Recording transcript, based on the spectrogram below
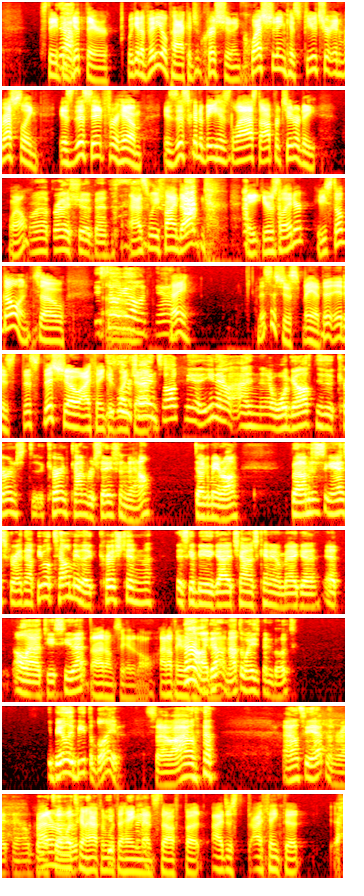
Steve, Yeah. to get there, we get a video package of Christian and questioning his future in wrestling. Is this it for him? Is this going to be his last opportunity? Well, Well, it probably should have been. as we find out, eight years later, he's still going. So, He's still Um, going. Yeah. hey, this is just man. th- It is this this show. I think is like are trying that. to talk me, you know, and we'll go off to the current current conversation now. Don't get me wrong, but I'm just going to ask right now. People tell me that Christian is going to be the guy to challenge Kenny Omega at All Out. Do you see that? I don't see it at all. I don't think. No, I do don't. that. Not the way he's been booked. He barely beat the Blade, so I don't know. I don't see it happening right now. But, I don't know uh, what's going to happen with the Hangman stuff, but I just I think that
